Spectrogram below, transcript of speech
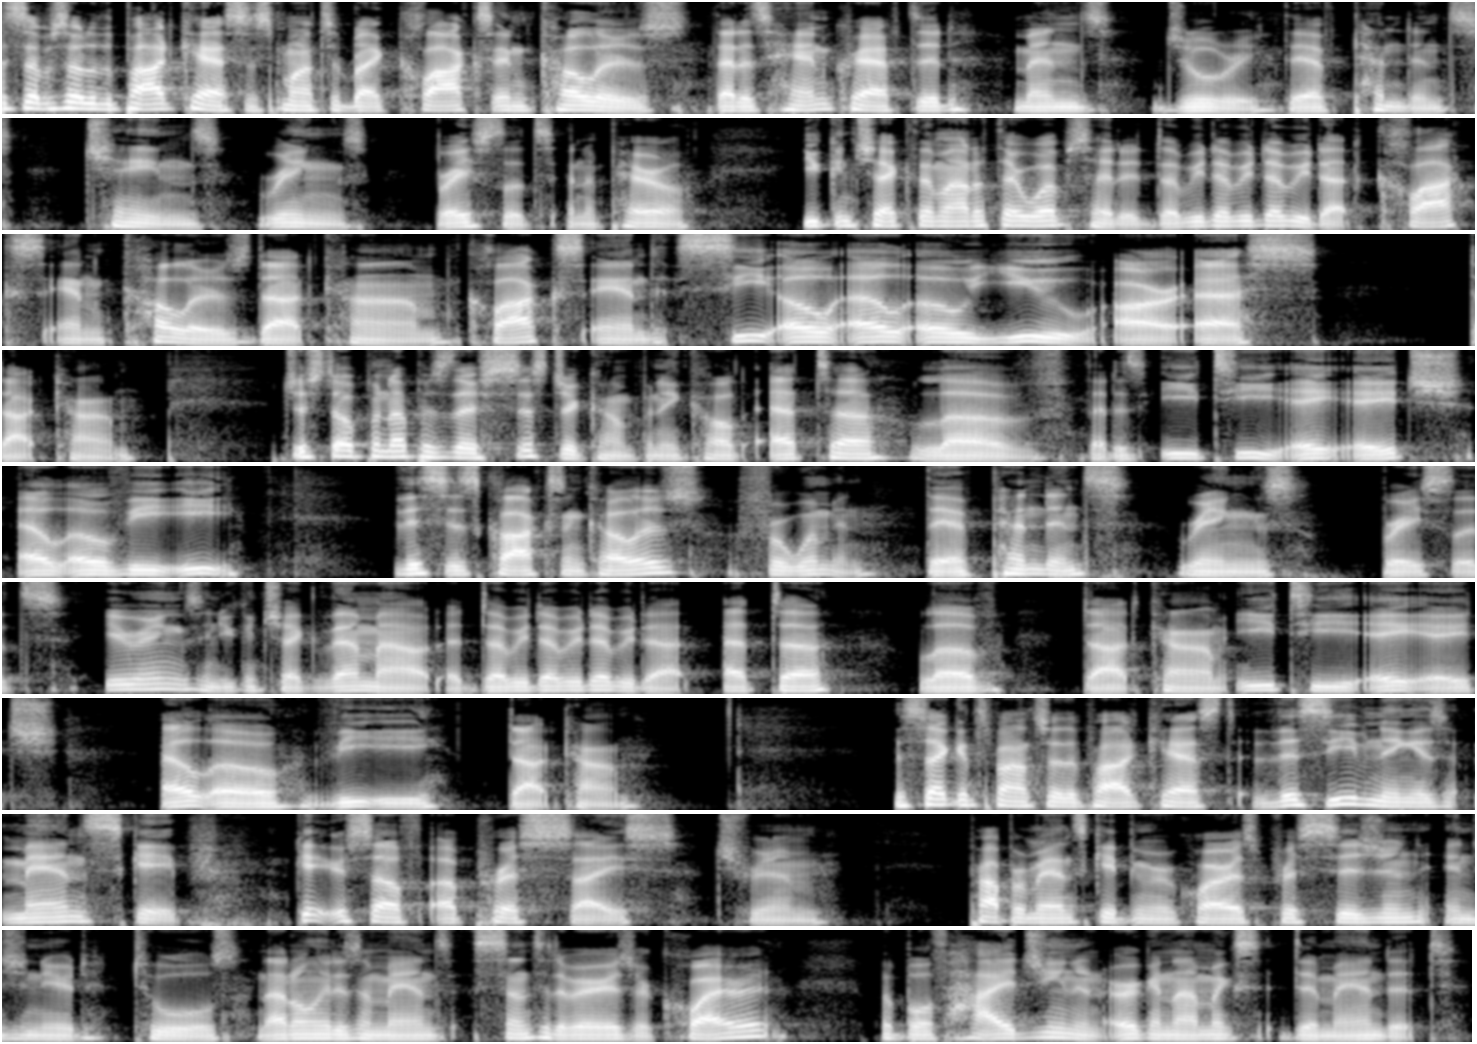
This episode of the podcast is sponsored by Clocks and Colours. That is handcrafted men's jewelry. They have pendants, chains, rings, bracelets, and apparel. You can check them out at their website at www.clocksandcolors.com. Clocks and C O L O U R S.com. Just opened up as their sister company called Etah Love. That is E T A H L O V E. This is Clocks and Colours for women. They have pendants, rings, bracelets, earrings, and you can check them out at www.etahlove.com. E T A H L O V E.com. The second sponsor of the podcast this evening is Manscaped. Get yourself a precise trim. Proper manscaping requires precision engineered tools. Not only does a man's sensitive areas require it, but both hygiene and ergonomics demand it.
